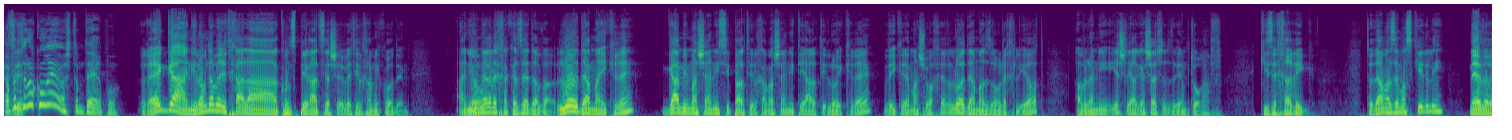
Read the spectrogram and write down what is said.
אבל זה- זה לא קורה מה שאתה מתאר פה. רגע, אני לא מדבר איתך על הקונספירציה שהבאתי לך מקודם. אני. אומר לך כזה דבר, לא יודע מה יקרה, גם ממה שאני סיפרתי לך, מה שאני תיארתי לא יקרה, ויקרה משהו אחר, לא יודע מה זה הולך להיות, אבל אני, יש לי הרגשה שזה יהיה מטורף. כי זה חריג. אתה יודע מה זה מזכיר לי? מעבר?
